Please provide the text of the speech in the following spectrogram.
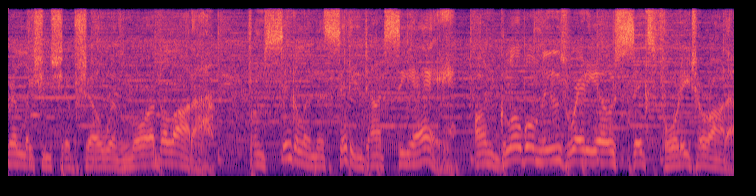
Relationship Show with Laura Bilotta from singleinthecity.ca on Global News Radio 640 Toronto.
